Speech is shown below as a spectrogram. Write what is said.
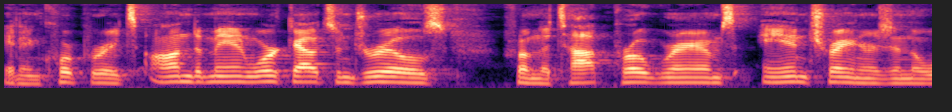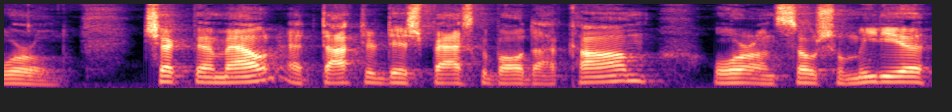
it incorporates on demand workouts and drills from the top programs and trainers in the world. Check them out at drdishbasketball.com or on social media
